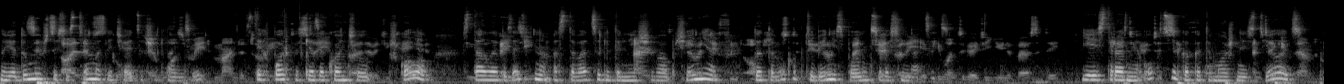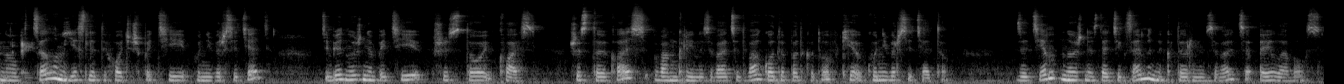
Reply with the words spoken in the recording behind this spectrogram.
Но я думаю, что система отличается в Шотландии. С тех пор, как я закончил школу, стало обязательным оставаться для дальнейшего обучения до того, как тебе не исполнится 18. Есть разные опции, как это можно сделать, но в целом, если ты хочешь пойти в университет, тебе нужно пойти в шестой класс. Шестой класс в Англии называется два года подготовки к университету. Затем нужно сдать экзамены, которые называются A-Levels.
